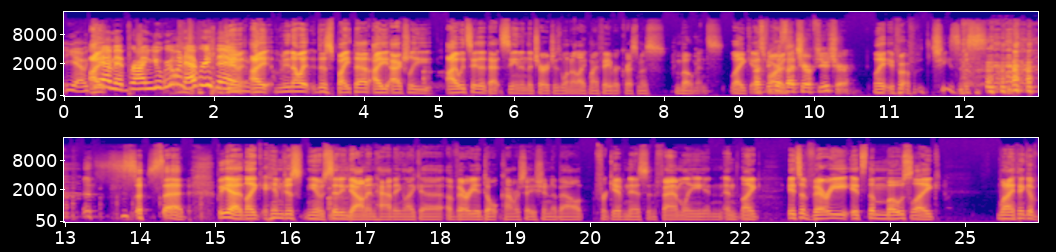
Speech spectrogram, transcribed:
Yeah, I- damn it, Brian, you ruin everything. I you know what? Despite that, I actually I would say that that scene in the church is one of like my favorite Christmas moments. Like That's as far because as that's your future. Like Jesus, so sad. But yeah, like him just you know sitting down and having like a, a very adult conversation about forgiveness and family and and like it's a very it's the most like when I think of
